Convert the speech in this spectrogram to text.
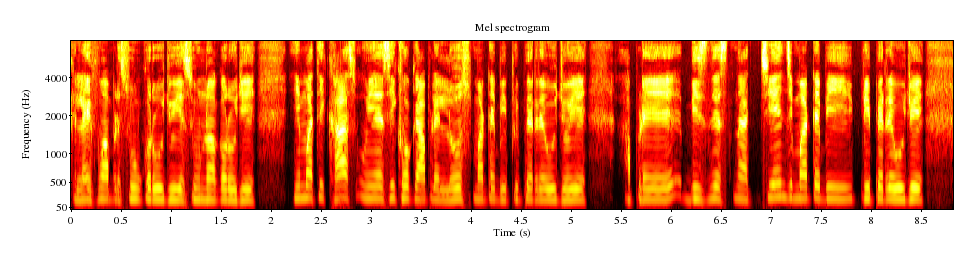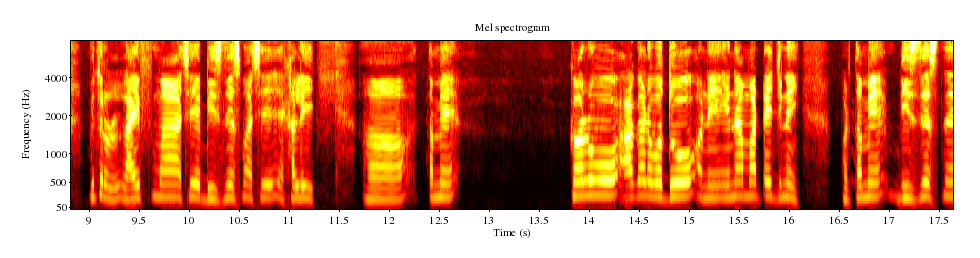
કે લાઈફમાં આપણે શું કરવું જોઈએ, શું ન કરવું જોઈએ. એમાંથી ખાસ હું એ શીખો કે આપણે લોસ માટે બી પ્રિપેર રહેવું જોઈએ. આપણે બિઝનેસના ચેન્જ માટે બી પ્રિપેર રહેવું જોઈએ. મિત્રો લાઈફમાં છે બિઝનેસમાં છે, એ ખાલી તમે કરવો, આગળ વધો અને એના માટે જ નહીં. પણ તમે બિઝનેસને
